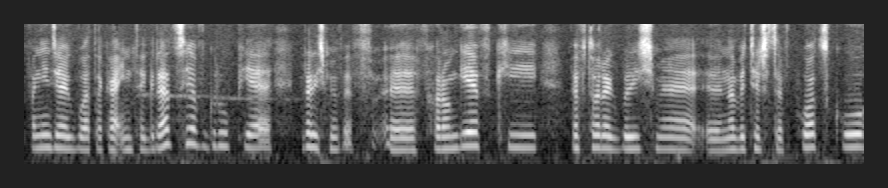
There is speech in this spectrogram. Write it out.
W poniedziałek była taka integracja w grupie, graliśmy we, w, w chorągiewki, we wtorek byliśmy y, na wycieczce w Płocku,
